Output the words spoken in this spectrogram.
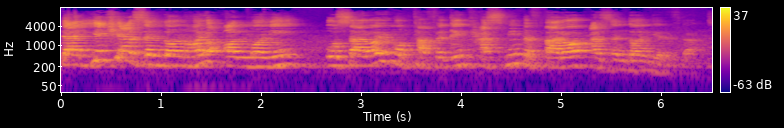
در یکی از زندانهای آلمانی اسرای متفقین تصمیم به فرار از زندان گرفتند.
